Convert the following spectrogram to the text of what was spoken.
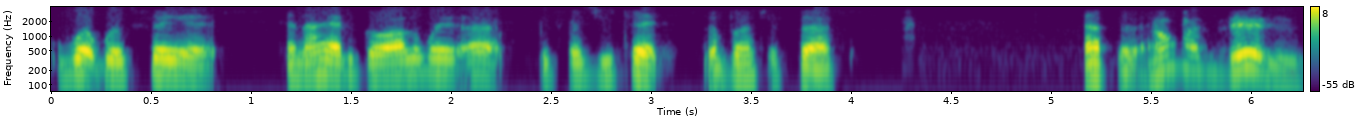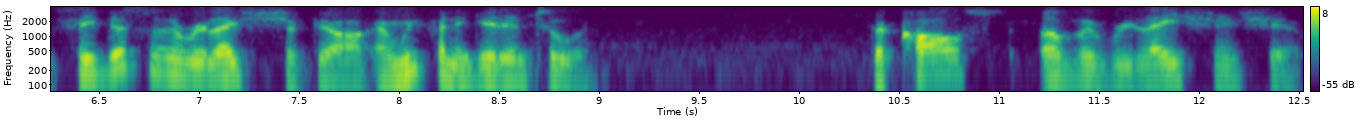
what was said, and I had to go all the way up because you text a bunch of stuff after that. No, I didn't. See, this is a relationship, y'all, and we're to get into it. The cost of a relationship.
